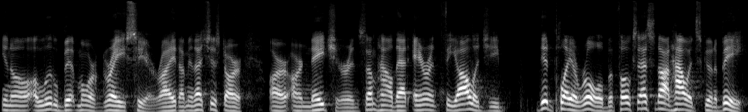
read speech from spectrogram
you know, a little bit more grace here, right? I mean, that's just our, our, our nature, and somehow that errant theology did play a role. But folks, that's not how it's going to be.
